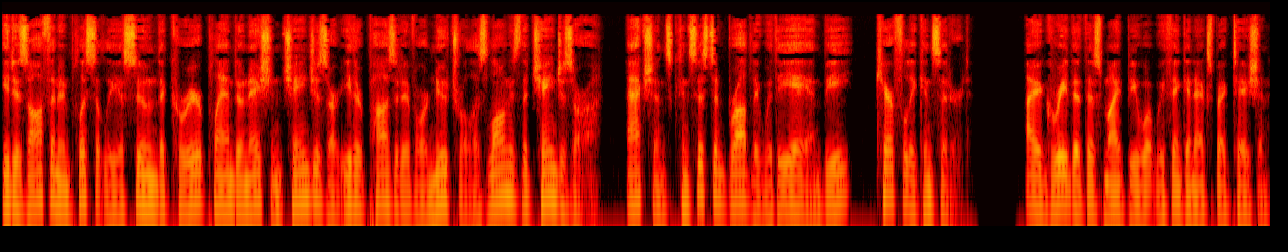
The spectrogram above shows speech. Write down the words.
it is often implicitly assumed that career plan donation changes are either positive or neutral as long as the changes are a, actions consistent broadly with EA and B, carefully considered. I agree that this might be what we think in expectation,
